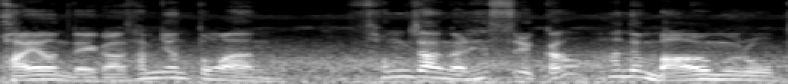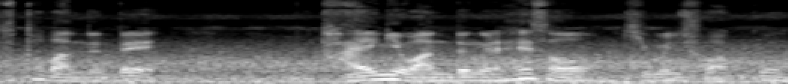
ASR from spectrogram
과연 내가 3년 동안 성장을 했을까 하는 마음으로 붙어봤는데 다행히 완등을 해서 기분이 좋았고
